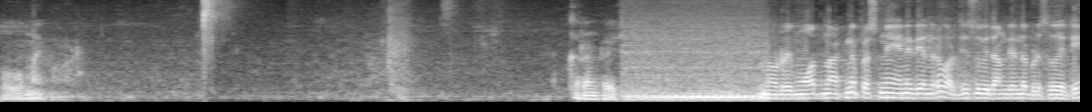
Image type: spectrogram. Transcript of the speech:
ಓ ಮೈ ಕರೆಂಟ್ ಐತಿ. ನೋಡ್ರಿ ಮೂವತ್ತ್ನಾಲ್ಕನೇ ಪ್ರಶ್ನೆ ಏನಿದೆ ಅಂದರೆ ವರ್ಜಿಸು ವಿಧಾನದಿಂದ ಬಿಡಿಸೋದೈತಿ.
